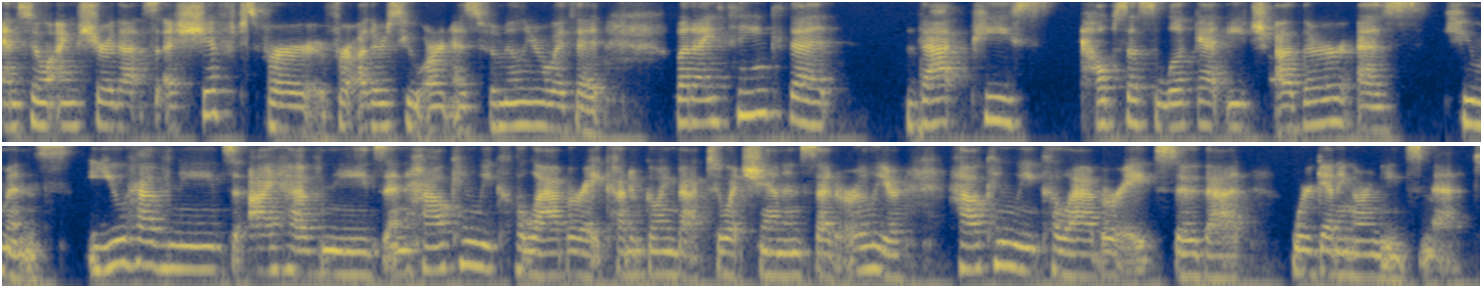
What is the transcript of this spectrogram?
And so I'm sure that's a shift for for others who aren't as familiar with it. But I think that that piece helps us look at each other as humans. You have needs, I have needs, and how can we collaborate? Kind of going back to what Shannon said earlier, how can we collaborate so that we're getting our needs met?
